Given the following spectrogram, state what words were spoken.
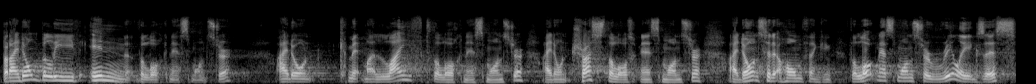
But I don't believe in the Loch Ness Monster. I don't commit my life to the Loch Ness Monster. I don't trust the Loch Ness Monster. I don't sit at home thinking, the Loch Ness Monster really exists,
